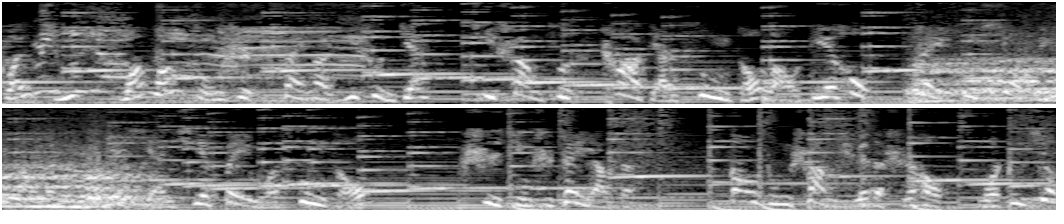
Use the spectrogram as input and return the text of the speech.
传奇往往总是在那一瞬间，继上次差点送走老爹后，这次校领导们也险些被我送走。事情是这样的，高中上学的时候，我住校，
